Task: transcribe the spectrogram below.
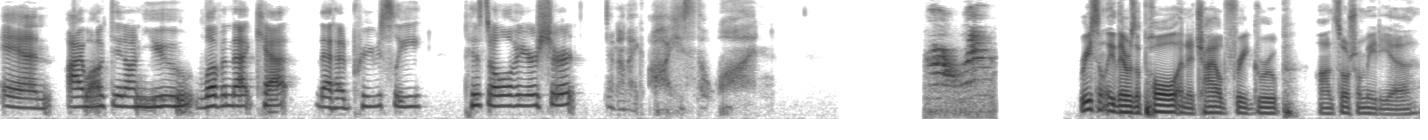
And I walked in on you loving that cat that had previously pissed all over your shirt. And I'm like, oh, he's the one. Recently, there was a poll in a child free group on social media,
